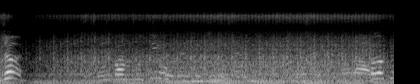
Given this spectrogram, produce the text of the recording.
Jânio, vamos para o contigo? Coloca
